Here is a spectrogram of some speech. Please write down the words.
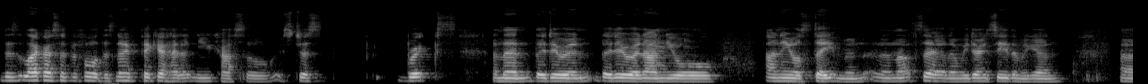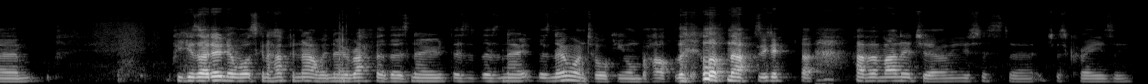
there's, like I said before, there's no figurehead at Newcastle. It's just bricks, and then they do an they do an annual annual statement, and then that's it. And then we don't see them again. Um, because I don't know what's going to happen now with no Rafa. There's no, there's, there's no, there's no one talking on behalf of the club now. We don't have a manager. I mean, it's just, uh, just crazy.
